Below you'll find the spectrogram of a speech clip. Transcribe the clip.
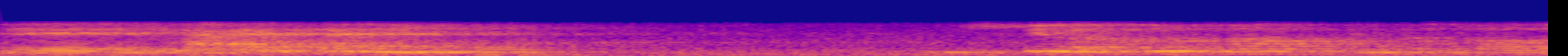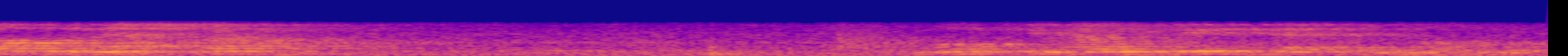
الحاجات الثانية مشكلة الوقت ان الغلطات الناشفة ممكن أوي تبدأ في المفروض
